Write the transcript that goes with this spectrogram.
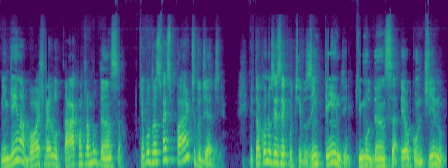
Ninguém na Bosch vai lutar contra a mudança, porque mudança faz parte do dia a dia. Então, quando os executivos entendem que mudança é o contínuo,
